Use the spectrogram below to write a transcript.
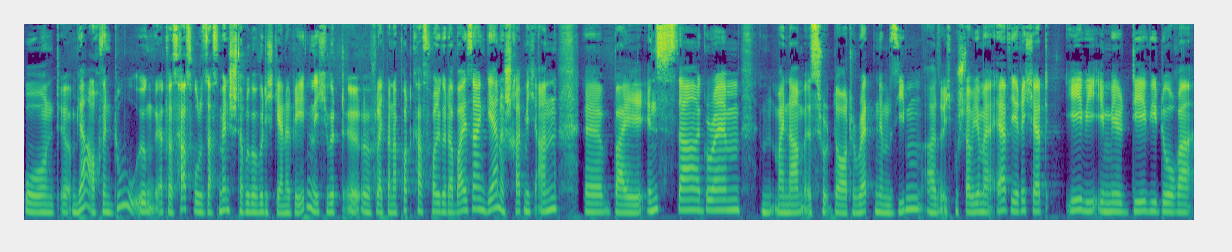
Und ähm, ja, auch wenn du irgendetwas hast, wo du sagst, Mensch, darüber würde ich gerne reden. Ich würde äh, vielleicht bei einer Podcast-Folge dabei sein. Gerne schreib mich an äh, bei Instagram. Mein Name ist dort rednim7. Also ich buchstabiere mal R wie Richard E wie Emil, D wie Dora,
